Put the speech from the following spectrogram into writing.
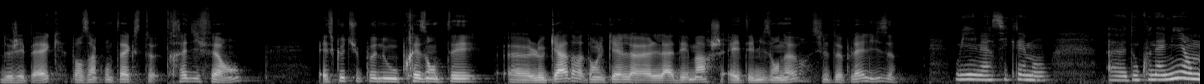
de GPEC dans un contexte très différent. Est-ce que tu peux nous présenter euh, le cadre dans lequel euh, la démarche a été mise en œuvre, s'il te plaît, Lise? Oui, merci Clément. Euh, donc on a mis en,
